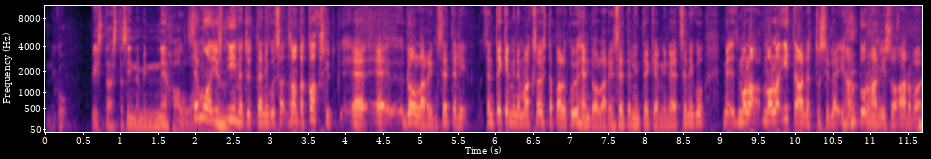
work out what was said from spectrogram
niinku pistää sitä sinne, minne ne haluaa. Se mua just mm. ihmetyttää, niin kuin sanotaan 20 eh, eh, dollarin seteli, sen tekeminen maksaa yhtä paljon kuin yhden dollarin setelin tekeminen. Et se, niin kuin, me, me, ollaan, me ollaan itse annettu sille ihan turhan iso arvo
